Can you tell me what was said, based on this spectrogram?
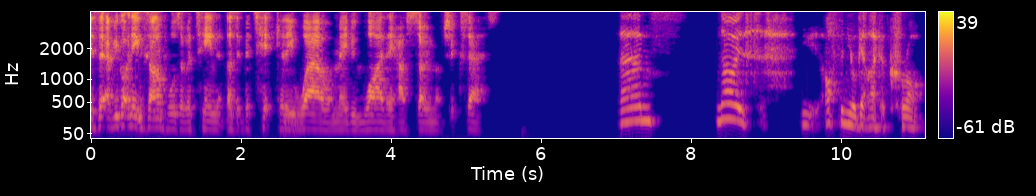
is there, have you got any examples of a team that does it particularly well and maybe why they have so much success? Um, no, it's often you'll get like a crop.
